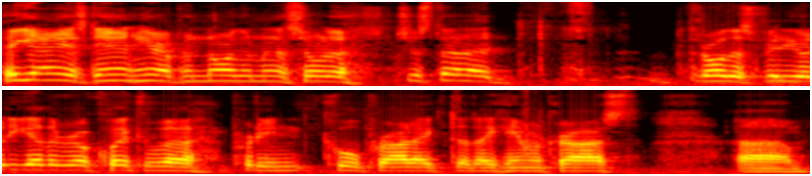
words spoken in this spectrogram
Hey guys, Dan here up in northern Minnesota. Just thought I'd throw this video together real quick of a pretty cool product that I came across. Um,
